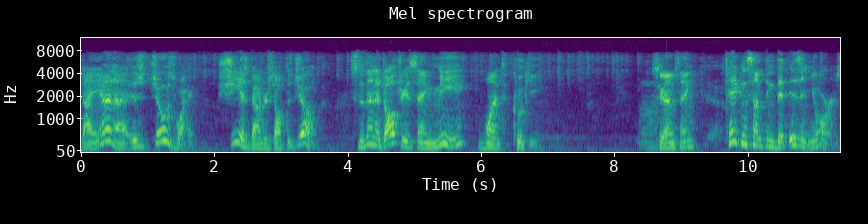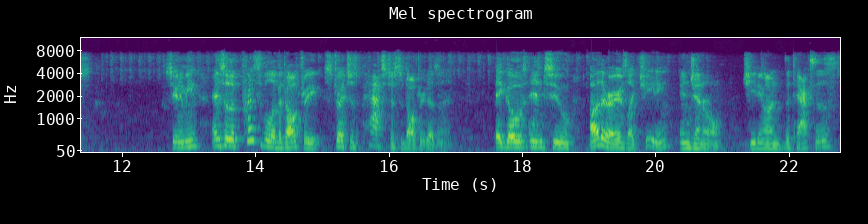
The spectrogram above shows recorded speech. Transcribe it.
Diana is Joe's wife. She has bound herself to Joe. So then adultery is saying, me want cookie. Mhm. See what I'm saying? Yeah. Taking something that isn't yours. See what I mean? And so the principle of adultery stretches past just adultery, doesn't it? It goes into other areas like cheating in general, cheating on the taxes.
